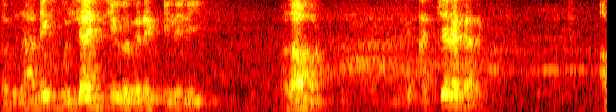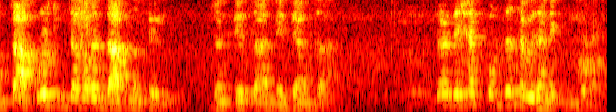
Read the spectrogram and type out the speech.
संविधानिक मूल्यांची वगैरे केलेली भलामण हे आश्चर्यकारक आमचा आक्रोश तुमच्यापर्यंत जात नसेल जनतेचा नेत्यांचा तर देशात कोणतं संविधानिक मूल्य राहिले?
